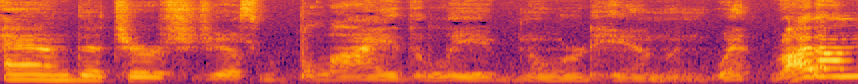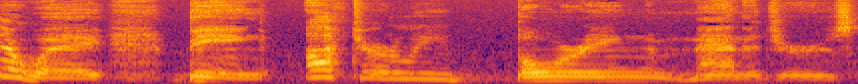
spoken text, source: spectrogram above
And the church just blithely ignored him and went right on their way, being utterly boring managers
